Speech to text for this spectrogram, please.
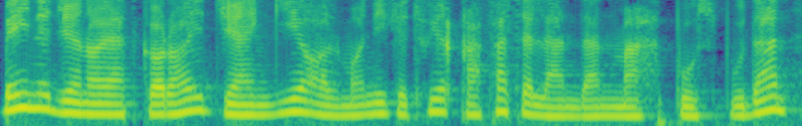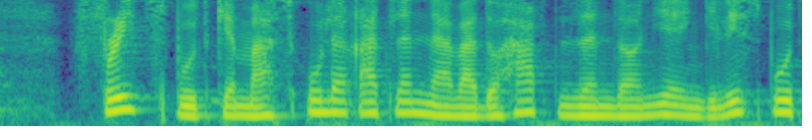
بین جنایتکارهای جنگی آلمانی که توی قفس لندن محبوس بودن فریتز بود که مسئول قتل 97 زندانی انگلیس بود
